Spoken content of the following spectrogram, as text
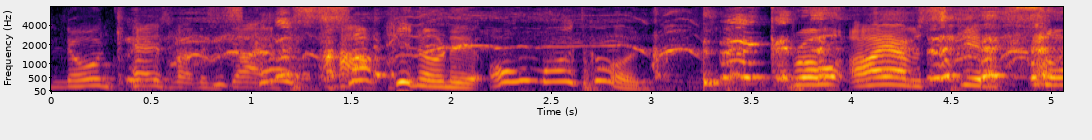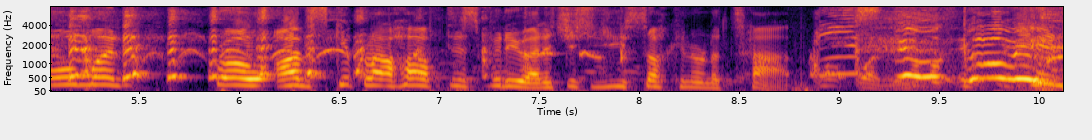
no one cares about this guy. Guy's sucking on it. Oh my god. Bro, I have skipped so much. Bro, I've skipped like half this video and it's just you sucking on a tap. Still going!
